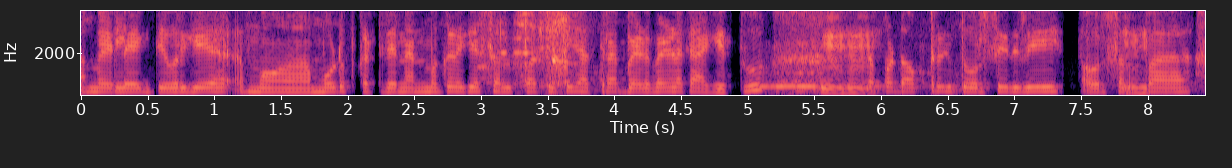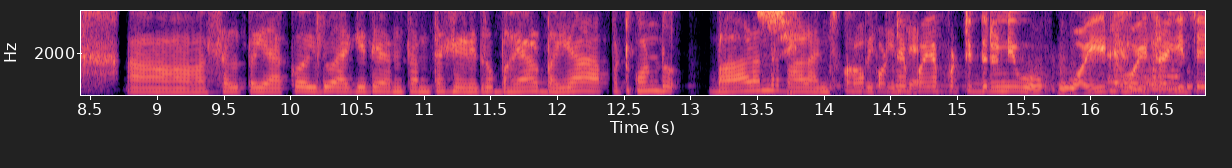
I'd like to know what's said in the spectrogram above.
ಆಮೇಲೆ ದೇವ್ರಿಗೆ ಮುಡುಪ್ ಕಟ್ಟಿದೆ. ನನ್ ಮಗಳಿಗೆ ಸ್ವಲ್ಪ ತುಟಿ ಹತ್ರ ಆಗಿತ್ತು ಸ್ವಲ್ಪ ಡಾಕ್ಟರ್ಗೆ ತೋರ್ಸಿದ್ವಿ. ಅವ್ರು ಸ್ವಲ್ಪ ಆ ಸ್ವಲ್ಪ ಯಾಕೋ ಇದು ಆಗಿದೆ ಅಂತಂತ ಹೇಳಿದ್ರು. ಭಯ ಭಯ ಪಟ್ಕೊಂಡು ಬಾಳ ಅಂದ್ರೆ ಬಾಳ ಹಂಚ್ಕೊಂಡ್ಬಿಟ್ಟಿದ್ದೆ ಭಯ ಪಟ್ಟಿದ್ರಿ ನೀವು. ವೈಟ್ ವೈಟ್ ಆಗಿದೆ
